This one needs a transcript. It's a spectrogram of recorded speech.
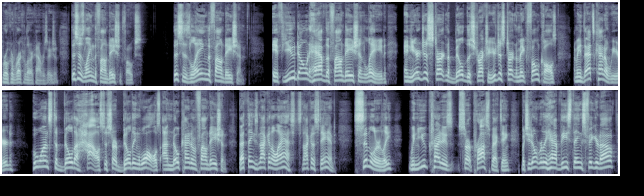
broker of record letter conversation. This is laying the foundation, folks. This is laying the foundation. If you don't have the foundation laid and you're just starting to build the structure, you're just starting to make phone calls. I mean, that's kind of weird. Who wants to build a house to start building walls on no kind of a foundation? That thing's not going to last. It's not going to stand. Similarly, when you try to start prospecting, but you don't really have these things figured out,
